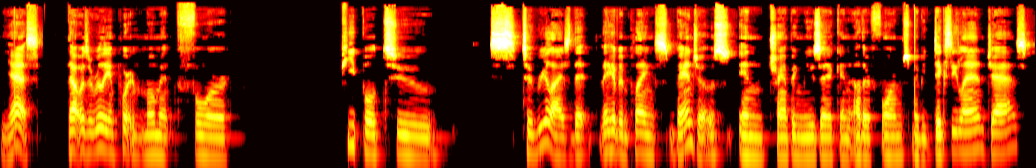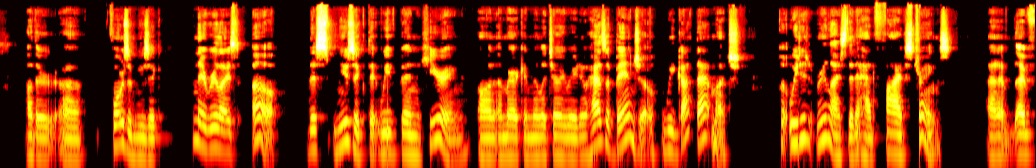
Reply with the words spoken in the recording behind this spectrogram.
Yes, that was a really important moment for people to to realize that they have been playing banjos in tramping music and other forms, maybe Dixieland jazz, other uh, forms of music, and they realized, oh, this music that we've been hearing on American military radio has a banjo. We got that much, but we didn't realize that it had five strings. And I've,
